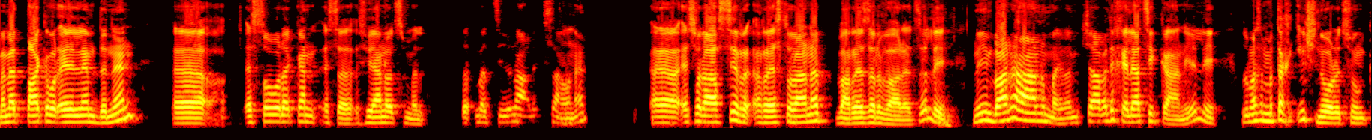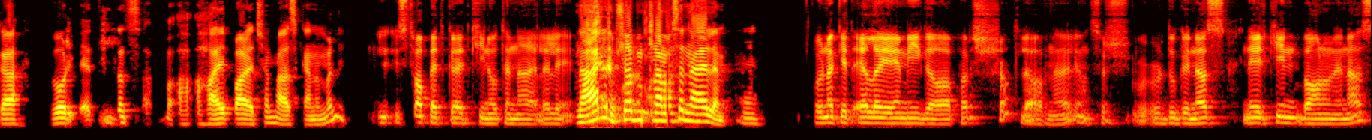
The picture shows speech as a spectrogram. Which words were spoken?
Մի հատ տակը որ LLM դնեն, այս սովորական էսա հյուրանոցում էլ մտցիուն Ալեքսան է։ Այսօր ասի ռեստորանը ռեզերվ արեց, էլի։ Նույն բանը անում է, մի քիչ ավելի խելացի կանի, էլի։ Ուզում ասեմ, մտեղ ինչ նորություն կա, որ այդպես հայ բարը չեմ հասկանում, էլի։ Իսկ պետք է այդ կինոթը նայել, էլի։ Նայել եմ, շատ մանրամասը նայել եմ։ Օրինակ այդ LAM-ի գաղափարը շատ լավն է, էլի, ոնց որ դու գնաս ներքին բան ունենաս,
